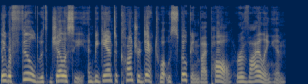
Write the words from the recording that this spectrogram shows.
they were filled with jealousy and began to contradict what was spoken by Paul, reviling him.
